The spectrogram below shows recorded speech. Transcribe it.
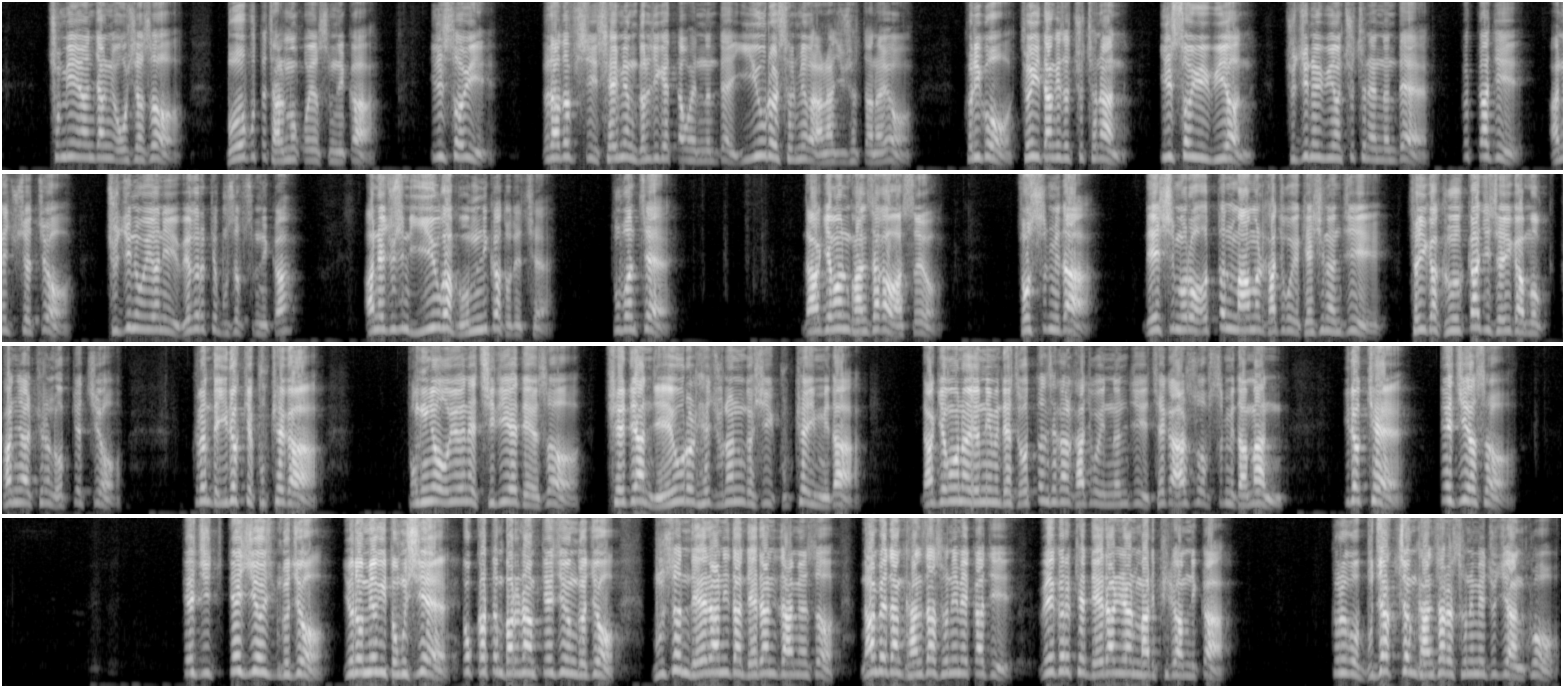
추미애 위원장님 오셔서 뭐부터 잘못 꼬였습니까? 일소위 느닷없이 세 명 늘리겠다고 했는데 이유를 설명을 안 해주셨잖아요. 그리고 저희 당에서 추천한 일소위 위원, 주진우 위원 추천했는데 끝까지 안 해주셨죠? 주진우 의원이 왜 그렇게 무섭습니까? 안 해주신 이유가 뭡니까 도대체? 두 번째, 나경원 관사가 왔어요. 좋습니다. 내심으로 어떤 마음을 가지고 계시는지 저희가 그것까지 저희가 뭐 관여할 필요는 없겠지요. 그런데 이렇게 국회가 동료 의원의 질의에 대해서 최대한 예우를 해주는 것이 국회입니다. 나경원 의원님에 대해서 어떤 생각을 가지고 있는지 제가 알 수 없습니다만 이렇게 떼지어서 떼지, 떼지은 거죠. 여러 명이 동시에 똑같은 발언하면 떼지은 거죠. 무슨 내란이다 내란이다 하면서 남의 당 간사 선임에까지 왜 그렇게 내란이라는 말이 필요합니까? 그리고 무작정 간사를 선임해 주지 않고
